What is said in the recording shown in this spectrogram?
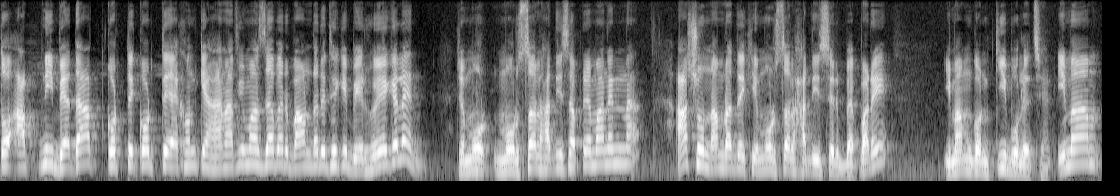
তো আপনি বেদাত করতে করতে এখন কি হানাফি মাঝহাবের বাউন্ডারি থেকে বের হয়ে গেলেন? যে মোর- মুরসাল হাদিস আপনি মানেন না? আসুন আমরা দেখি মোরসাল হাদিসের ব্যাপারে ইমামগণ কি বলেছেন। ইমাম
